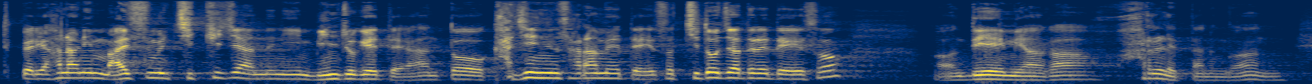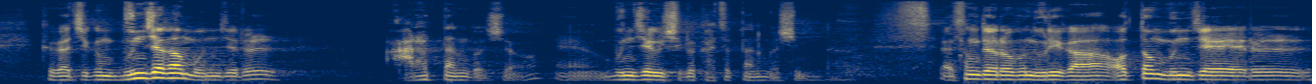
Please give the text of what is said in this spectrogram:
특별히 하나님 말씀을 지키지 않는 이 민족에 대한 또 가진 사람에 대해서 지도자들에 대해서 어, 느헤미야가 화를 냈다는 건 그가 지금 문제가 뭔지를 알았다는 거죠. 예, 문제 의식을 가졌다는 것입니다. 예, 성도 여러분, 우리가 어떤 문제를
